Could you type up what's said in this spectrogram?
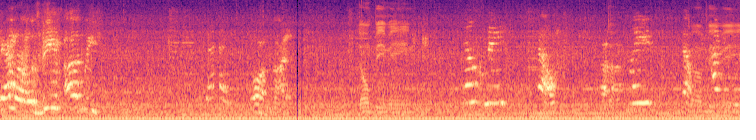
Camera was being ugly. Oh, God. Don't be mean. Help me. Uh, Please. Don't be mean.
